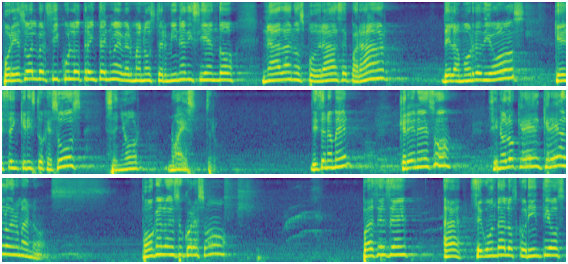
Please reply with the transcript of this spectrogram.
Por eso el versículo 39, hermanos, termina diciendo, nada nos podrá separar del amor de Dios que es en Cristo Jesús, Señor nuestro. ¿Dicen amén? ¿Creen eso? Si no lo creen, créanlo, hermanos. Pónganlo en su corazón. Pásense a 2 los Corintios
